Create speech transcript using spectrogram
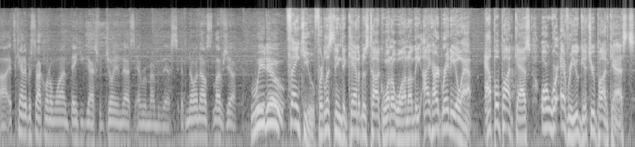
uh, it's cannabis talk 101 thank you guys for joining us and remember this if no one else loves you We do. Thank you for listening to Cannabis Talk 101 on the iHeartRadio app, Apple Podcasts, or wherever you get your podcasts.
